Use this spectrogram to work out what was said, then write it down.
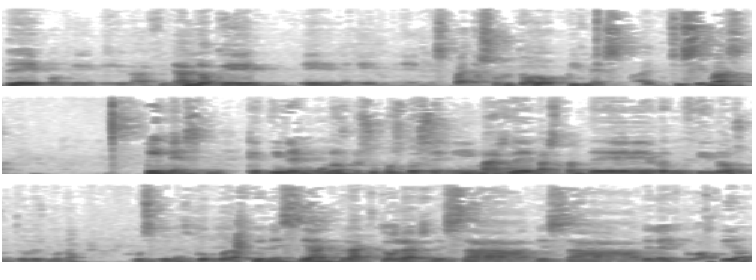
de, porque eh, al final lo que en, España sobre todo, pymes hay muchísimas, pymes que tienen unos presupuestos en I más D bastante reducidos, entonces bueno, pues que las corporaciones sean tractoras de esa, de esa, de la innovación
